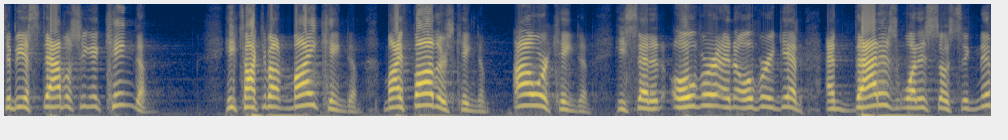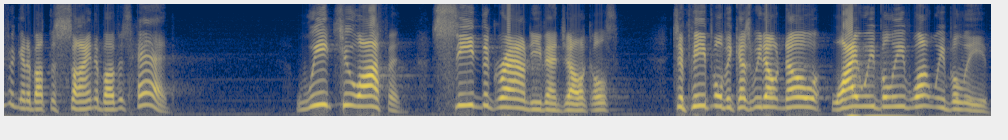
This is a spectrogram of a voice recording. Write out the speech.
to be establishing a kingdom. He talked about my kingdom, my Father's kingdom, our kingdom. He said it over and over again. And that is what is so significant about the sign above his head. We too often cede the ground, evangelicals, to people because we don't know why we believe what we believe.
